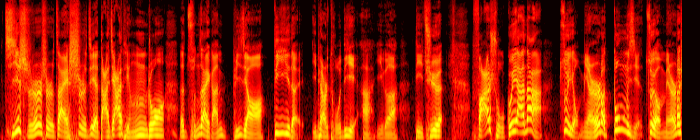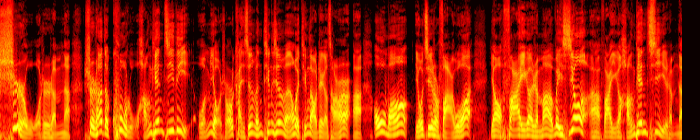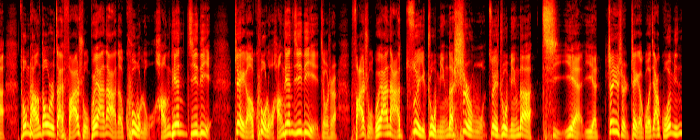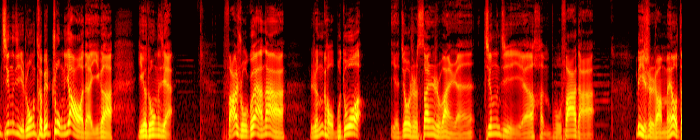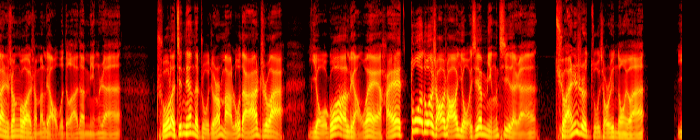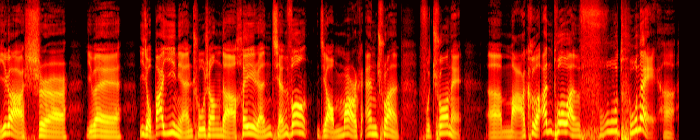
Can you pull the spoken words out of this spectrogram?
其实是在世界大家庭中，呃，存在感比较低的。一片土地啊，一个地区，法属圭亚那最有名儿的东西，最有名儿的事物是什么呢？是它的库鲁航天基地。我们有时候看新闻、听新闻会听到这个词儿啊。欧盟，尤其是法国，要发一个什么卫星啊，发一个航天器什么的，通常都是在法属圭亚那的库鲁航天基地。这个库鲁航天基地就是法属圭亚那最著名的事物、最著名的企业，也真是这个国家国民经济中特别重要的一个一个东西。法属圭亚那人口不多，也就是三十万人，经济也很不发达，历史上没有诞生过什么了不得的名人，除了今天的主角马卢达之外。有过两位还多多少少有些名气的人，全是足球运动员。一个是一位1981年出生的黑人前锋，叫 Mark Antoine f u t r o n e 呃，马克·安托万·福图内啊。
